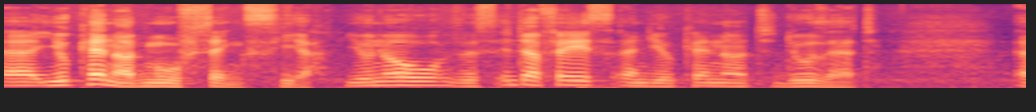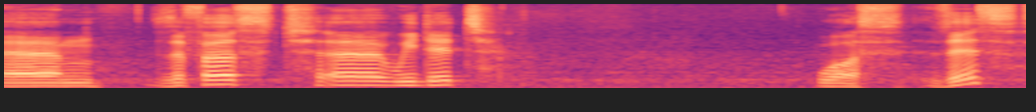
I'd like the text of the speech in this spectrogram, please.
Uh, you cannot move things here. You know this interface and you cannot do that. Um, the first uh, we did was this.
